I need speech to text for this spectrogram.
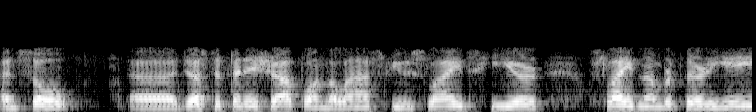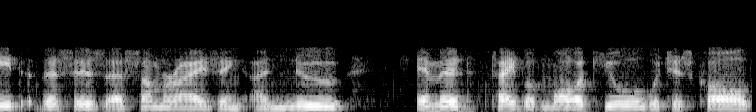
And so, uh, just to finish up on the last few slides here, slide number 38, this is summarizing a new IMiD type of molecule, which is called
